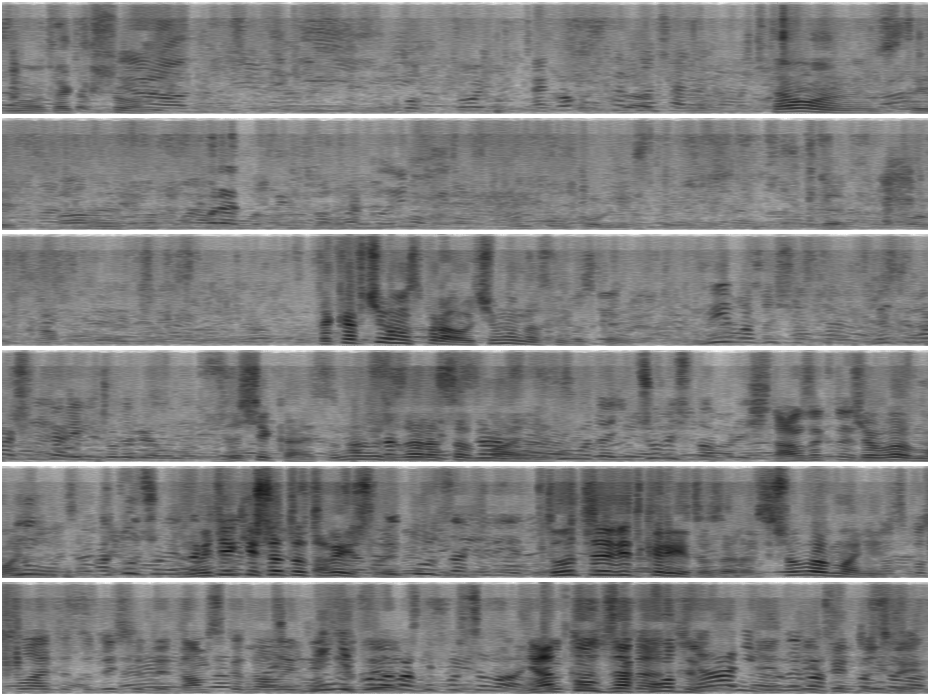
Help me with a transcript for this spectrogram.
Ну так що? Та вон стоїть. Так а в чому справа? Чому нас не пускають? Ми вас не щасливі. Ми це ваші двері довели. Зачекайте, ну ви ж зараз обманюєте. Чого ви сюди прийшли? Там закрито. Що ви обманюєте? А тут що не Ми тільки що тут І вийшли. тут закрито. Тут відкрито зараз. Що ви обманюєте? Посилайте туди-сюди. Там сказали йти Ми ніколи вас не посилаємо. Я тут заходив. Я ніколи вас не посилав.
